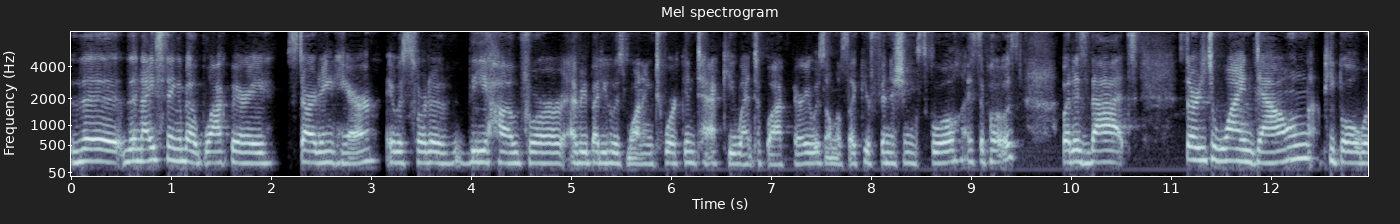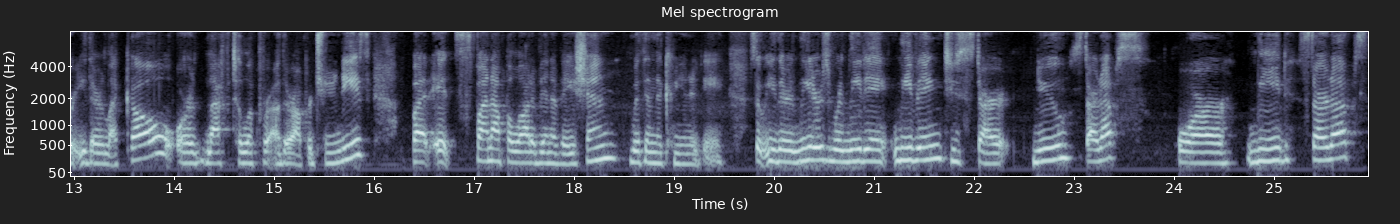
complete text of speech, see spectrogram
the the nice thing about blackberry starting here it was sort of the hub for everybody who was wanting to work in tech you went to blackberry it was almost like you're finishing school i suppose but is that started to wind down people were either let go or left to look for other opportunities but it spun up a lot of innovation within the community so either leaders were leading leaving to start new startups or lead startups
